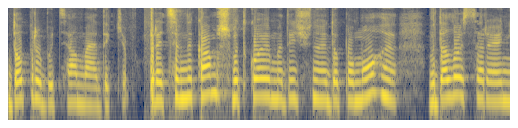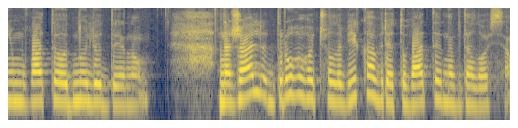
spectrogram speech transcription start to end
до прибуття медиків. Працівникам швидкої медичної допомоги вдалося реанімувати одну людину. На жаль, другого чоловіка врятувати не вдалося.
